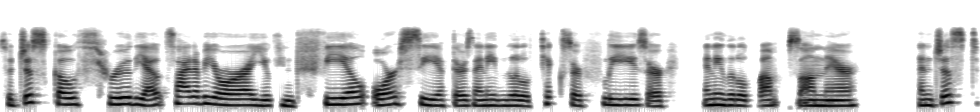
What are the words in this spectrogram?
So just go through the outside of your aura. You can feel or see if there's any little ticks or fleas or any little bumps on there. And just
